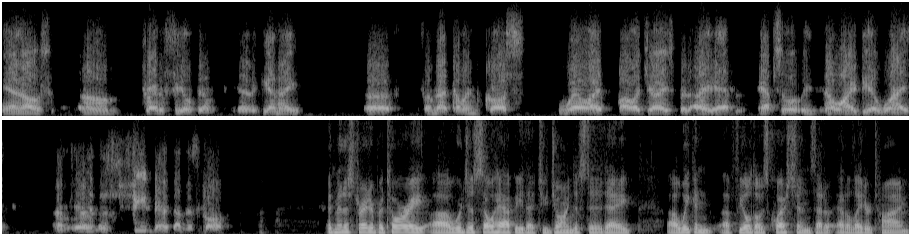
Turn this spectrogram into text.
and I'll um, try to field them. And again, I uh, if I'm not coming across well, I apologize, but I have absolutely no idea why I'm hearing this feedback on this call. Administrator Batory, uh, we're just so happy that you joined us today. Uh, we can uh, field those questions at a, at a later time.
